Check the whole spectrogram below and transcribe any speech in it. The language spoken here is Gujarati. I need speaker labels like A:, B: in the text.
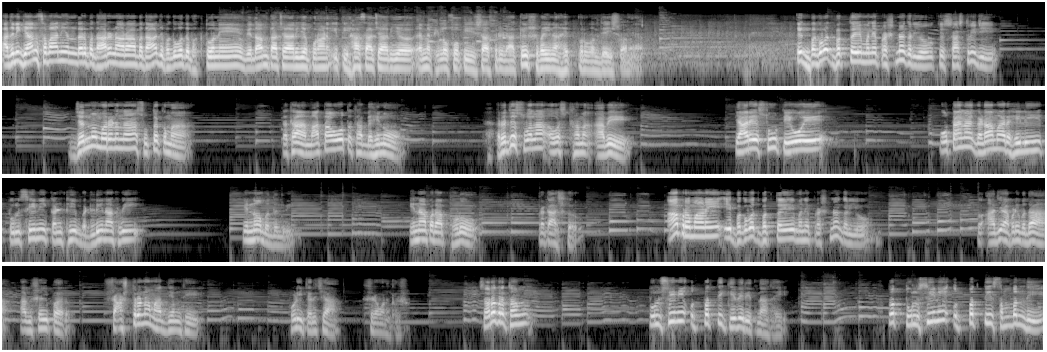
A: આજની જ્ઞાન સભાની અંદર પધારનારા બધા જ ભગવદ્ ભક્તોને વેદાંતાચાર્ય, પુરાણ ઇતિહાસાચાર્ય, એમ. એ. ફિલોસોફી શાસ્ત્રી રાકેશભાઈના હેતપૂર્વક જય સ્વામિનારાયણ. એક ભગવત ભક્તએ મને પ્રશ્ન કર્યો કે શાસ્ત્રીજી, જન્મ મરણના સૂતકમાં તથા માતાઓ તથા બહેનો રજસ્વલા અવસ્થામાં આવે, ત્યારે શું તેઓએ પોતાના ગળામાં રહેલી તુલસીની કંઠી બદલી નાખવી કે ન બદલવી? એના પર આપ થોડો પ્રકાશ કરો. આ પ્રમાણે એ ભગવત ભક્તએ મને પ્રશ્ન કર્યો, તો આજે આપણે બધા આ વિષય પર શાસ્ત્રના માધ્યમથી થોડી ચર્ચા શ્રવણ કરશું. સર્વપ્રથમ, તુલસીની ઉત્પત્તિ કેવી રીતના થઈ? તો તુલસીની ઉત્પત્તિ સંબંધી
